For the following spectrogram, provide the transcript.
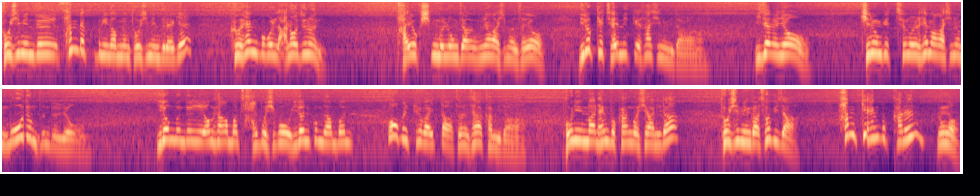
도시민들 300분이 넘는 도시민들에게 그 행복을 나눠주는 다육식물 농장을 운영하시면서요 이렇게 재밌게 사십니다. 이제는요 기농기촌을 희망하시는 모든 분들요 이런 분들 영상 한번 잘 보시고 이런 꿈도 한번 꿔볼 필요가 있다 저는 생각합니다. 본인만 행복한 것이 아니라 도시민과 소비자 함께 행복하는 농업.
